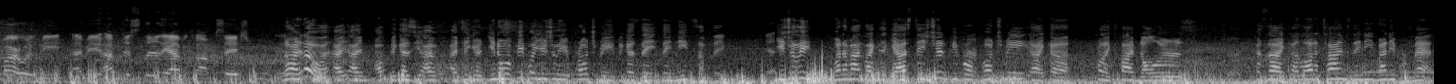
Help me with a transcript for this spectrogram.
smart with me. I mean, I'm just literally having a conversation with you. No, I know. I, I, I because I, I figured you know when people usually approach me because they, they need something. Yeah. Usually when I'm at like the gas station, people approach me like uh, for like five dollars Sure. because like a lot of times they need money for meth.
